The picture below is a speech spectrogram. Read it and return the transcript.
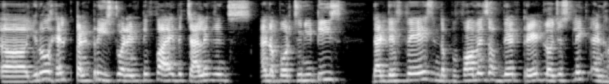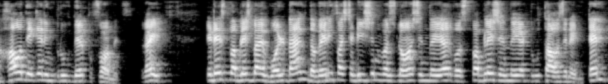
uh, you know help countries to identify the challenges and opportunities that they face in the performance of their trade logistic and how they can improve their performance right? It is published by world bank. The very first edition was launched in the year was published in the year 2010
